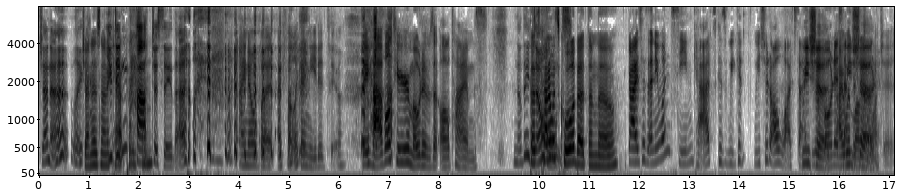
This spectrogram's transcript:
Jenna, like Jenna is not a you cat didn't person. have to say that. I know, but I felt like I needed to. They have ulterior motives at all times. No, they That's don't. That's kind of what's cool about them, though. Guys, has anyone seen Cats? Because we could, we should all watch that. We and do should. A bonus I we would love to watch it.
